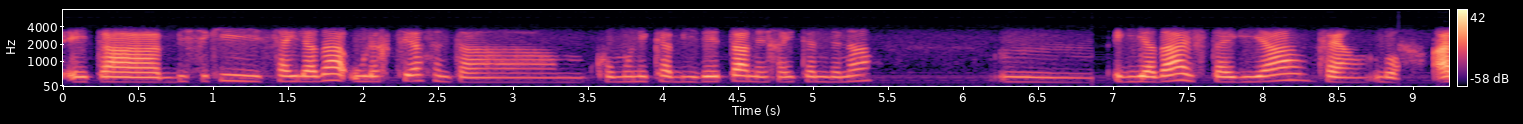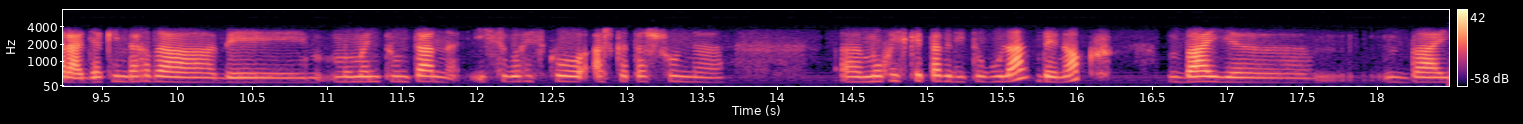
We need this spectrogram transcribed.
Eta biziki zaila da ulertzea zen eta komunikabideetan erraiten dena mm, egia da, ez da egia. Fean, bo, ara, jakin behar da be momentuntan izugarrizko askatasun uh, murrizketak ditugula, denok, bai, uh, bai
